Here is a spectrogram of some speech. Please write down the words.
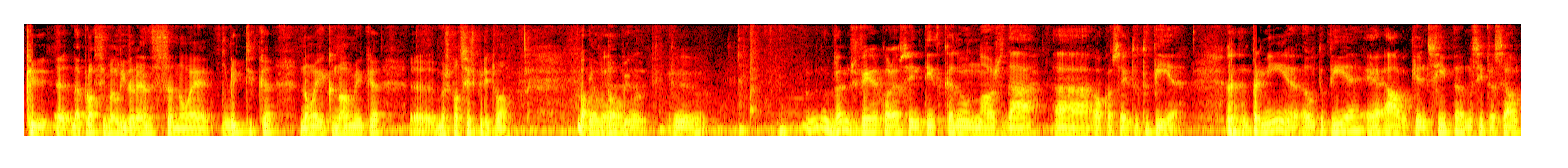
que uh, a próxima liderança não é política, não é económica, uh, mas pode ser espiritual. Bom, é utópico. Uh, vamos ver qual é o sentido que cada um de nós dá ao conceito de utopia. Para mim, a utopia é algo que antecipa uma situação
